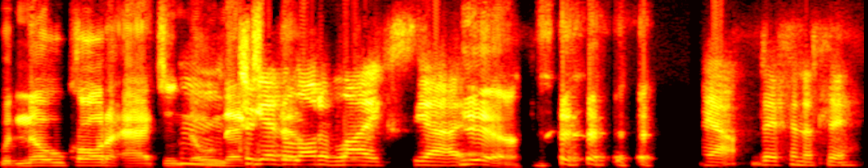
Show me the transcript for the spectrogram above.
with no call to action, mm. no next to get step. a lot of likes. Yeah. Yeah. yeah, definitely,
